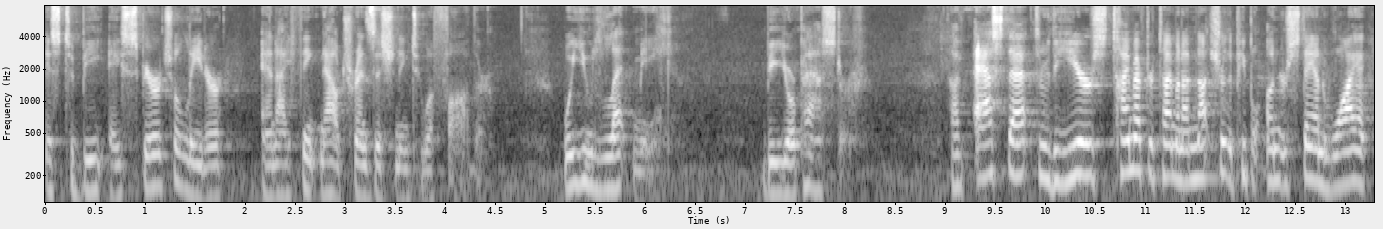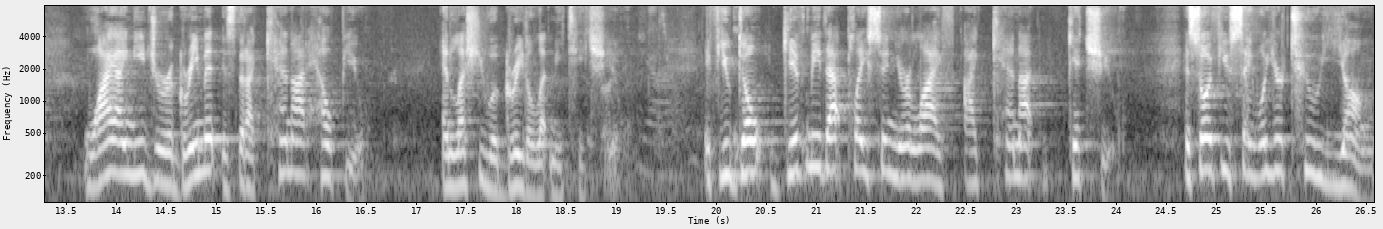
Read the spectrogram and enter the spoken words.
is to be a spiritual leader, and I think now transitioning to a father. Will you let me be your pastor? I've asked that through the years, time after time, and I'm not sure that people understand why why I need your agreement is that I cannot help you unless you agree to let me teach you. if you don't give me that place in your life, I cannot get you. And so if you say, well, you're too young.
